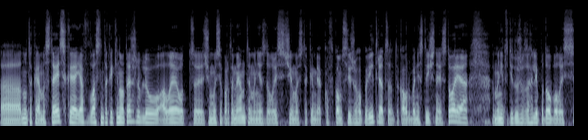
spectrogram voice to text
Е, ну, таке мистецьке. Я, власне, таке кіно теж люблю, але от е, чомусь апартаменти мені здались чимось таким, як ковком свіжого повітря. Це така урбаністична історія. Мені тоді дуже взагалі подобались,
